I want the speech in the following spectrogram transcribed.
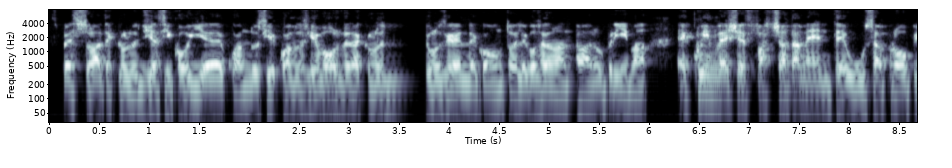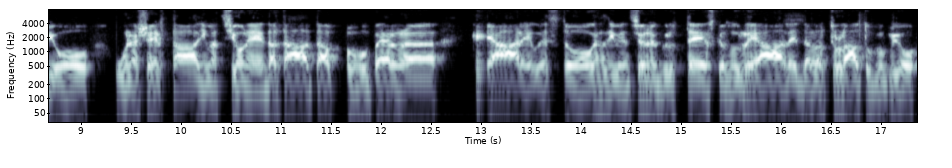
spesso la tecnologia si coglie quando si, quando si evolve la tecnologia uno si rende conto delle cose che non andavano prima. E qui invece sfacciatamente usa proprio una certa animazione datata proprio per creare questo, questa dimensione grottesca, surreale e dall'altro lato proprio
